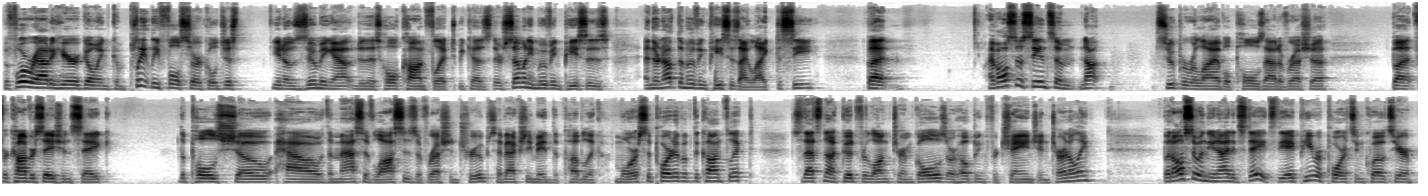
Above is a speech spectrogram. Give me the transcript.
before we're out of here going completely full circle, just, you know, zooming out into this whole conflict because there's so many moving pieces and they're not the moving pieces I like to see. But I've also seen some not super reliable polls out of Russia, but for conversation's sake, the polls show how the massive losses of Russian troops have actually made the public more supportive of the conflict. So that's not good for long term goals or hoping for change internally. But also in the United States, the AP reports in quotes here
